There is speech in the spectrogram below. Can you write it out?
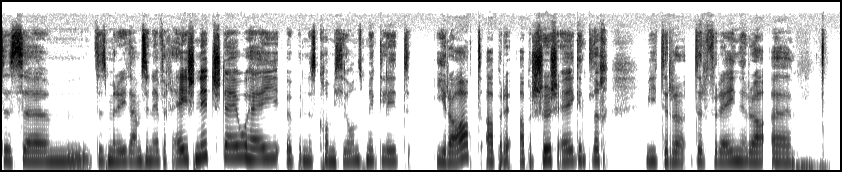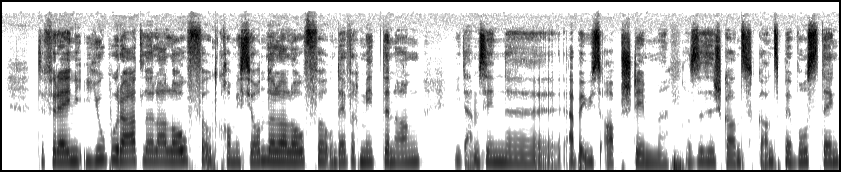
Dass, ähm, dass wir in dem Sinne einfach eine Schnittstelle haben über ein Kommissionsmitglied in Rat, aber, aber sonst eigentlich wie der, der Verein äh, Verein Juburat laufen und die Kommission laufen und einfach miteinander in dem Sinne äh, eben uns abstimmen. Also das war ganz, ganz bewusst dann.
